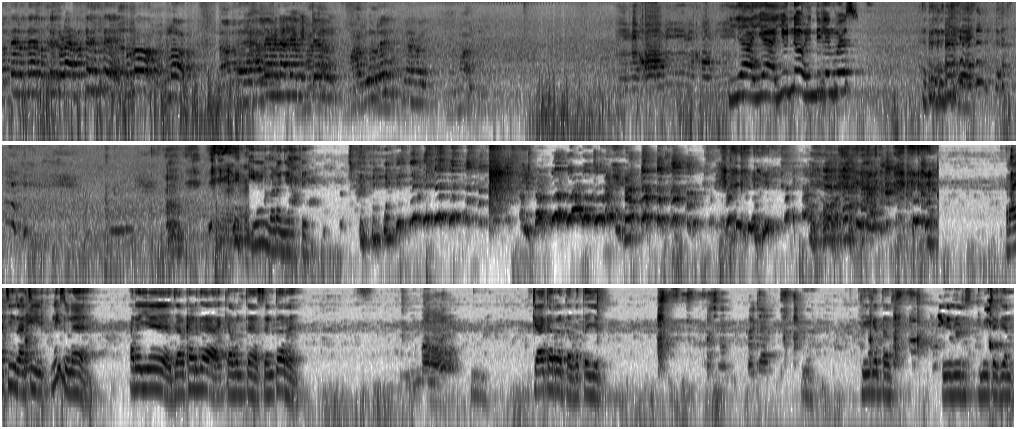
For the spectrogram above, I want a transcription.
Nanti, nanti, nanti kura, nanti, nanti, blok, blok. Ale menak dia miteng, room re. Yeah, yeah, you know Hindi language. Eh. Ini bड़ा nyerte. रांची रांची, नहीं सुने अरे ये झारखंड का, क्या बोलते हैं सेंटर है। क्या कर रहा था, बताइए। ठीक है तब वी विल मीट अगेन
